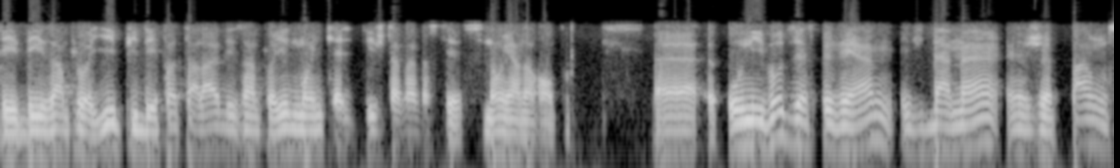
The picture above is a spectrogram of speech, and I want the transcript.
des, employés, puis des fois tolèrent des employés de moins de qualité, justement, parce que sinon, ils en auront pas. Euh, au niveau du SPVM, évidemment, je pense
